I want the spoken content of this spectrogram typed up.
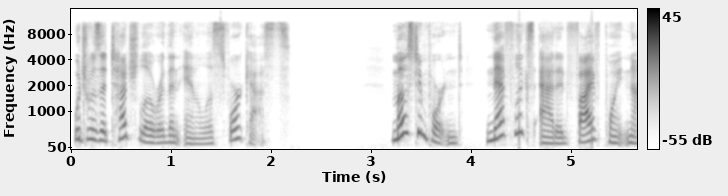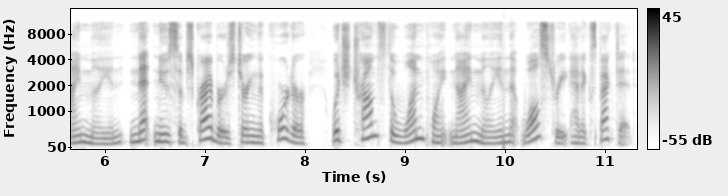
which was a touch lower than analysts' forecasts. Most important, Netflix added 5.9 million net new subscribers during the quarter, which trumps the 1.9 million that Wall Street had expected.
